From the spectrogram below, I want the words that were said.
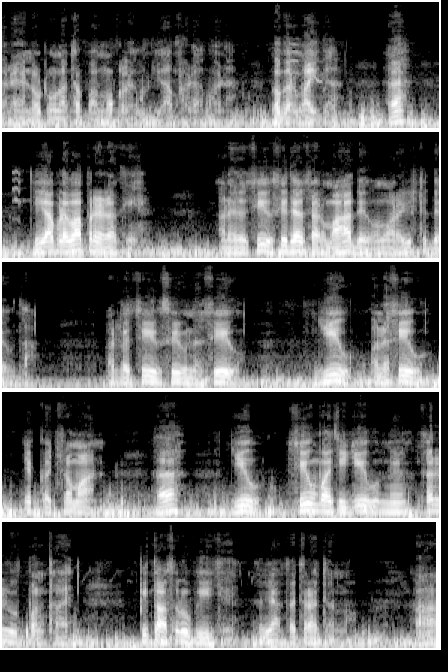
અને નોટોના થપ્પા મોકલે બધી આફડા આફડા. વગર માયકા હે? એ આપણે વાપરે રાખીએ. અને શિવ સિદ્ધેશ્વર મહાદેવ, અમારા ઈષ્ટ દેવતા એટલે શિવ શિવ ને શિવ. જીવ અને શિવ એક જ સમાન. હે? જીવ, શિવમાંથી જીવને શરીર ઉત્પન્ન થાય. પિતા સ્વરૂપ એ છે. સમજ્યા? સચરાચરનો. હા,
